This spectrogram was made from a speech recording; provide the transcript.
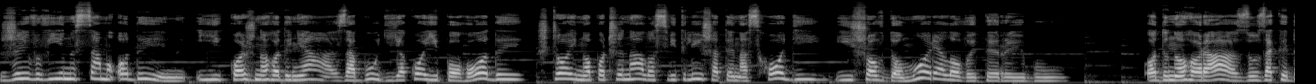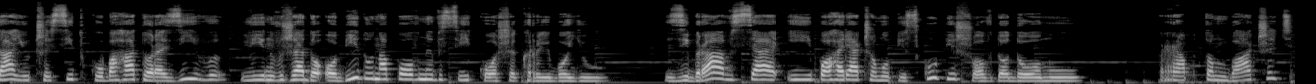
Жив він сам один, і кожного дня за будь-якої погоди щойно починало світлішати на сході і йшов до моря ловити рибу. Одного разу, закидаючи сітку багато разів, він вже до обіду наповнив свій кошик рибою. Зібрався і по гарячому піску пішов додому. Раптом бачить,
